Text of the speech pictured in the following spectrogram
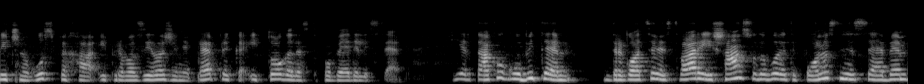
ličnog uspeha i prevazilaženje prepreka i toga da ste pobedili sebe. Jer tako gubite dragocene stvari i šansu da budete ponosni na sebe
